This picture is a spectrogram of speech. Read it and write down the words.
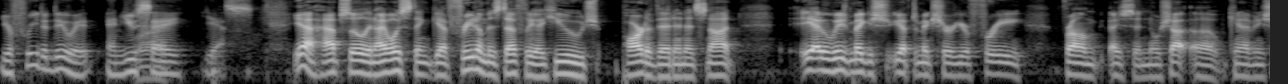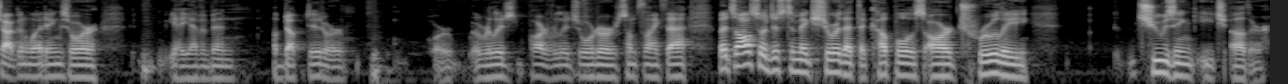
you're free to do it, and you say yes. Yeah, absolutely. And I always think yeah, freedom is definitely a huge part of it, and it's not. Yeah, we make sure you have to make sure you're free from. I said no shot. Uh, can't have any shotgun weddings, or yeah, you haven't been abducted or or a religious part of religious order or something like that. But it's also just to make sure that the couples are truly choosing each other.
